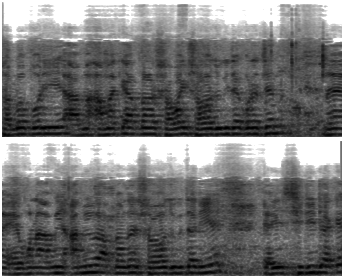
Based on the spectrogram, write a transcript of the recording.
সর্বোপরি আম- আমাকে আপনারা সবাই সহযোগিতা করেছেন। হ্যাঁ, এখন আমি আমিও আপনাদের সহযোগিতা নিয়ে এই সিটিটাকে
